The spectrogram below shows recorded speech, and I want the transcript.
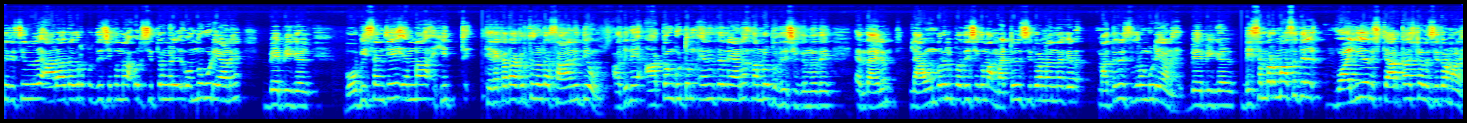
തിരിച്ചുവരവ് ആരാധകർ പ്രതീക്ഷിക്കുന്ന ഒരു ചിത്രങ്ങളിൽ ഒന്നുകൂടിയാണ് ബേബികൾ ബോബി സഞ്ജയ് എന്ന ഹിറ്റ് തിരക്കഥാകൃത്തുക്കളുടെ സാന്നിധ്യവും അതിനെ ആക്കം കൂട്ടും എന്ന് തന്നെയാണ് നമ്മൾ പ്രതീക്ഷിക്കുന്നത്. എന്തായാലും നവംബറിൽ പ്രതീക്ഷിക്കുന്ന മറ്റൊരു ചിത്രം എന്ന മറ്റൊരു ചിത്രം കൂടിയാണ് ബേബികൾ. ഡിസംബർ മാസത്തിൽ വലിയൊരു സ്റ്റാർ കാസ്റ്റുള്ള ചിത്രമാണ്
